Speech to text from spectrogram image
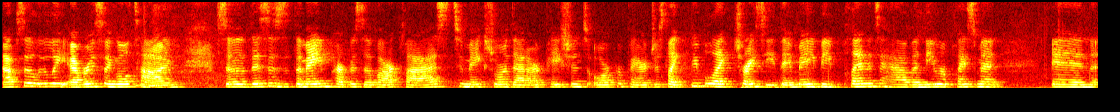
Absolutely, every single time. So, this is the main purpose of our class to make sure that our patients are prepared. Just like people like Tracy, they may be planning to have a knee replacement in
